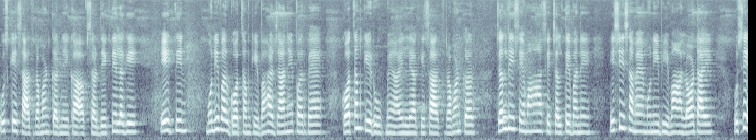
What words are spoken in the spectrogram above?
उसके साथ रमण करने का अवसर देखने लगे। एक दिन मुनिवर गौतम के बाहर जाने पर वह गौतम के रूप में अहिल्या के साथ रमण कर जल्दी से वहाँ से चलते बने। इसी समय मुनि भी वहाँ लौट आए। उसे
